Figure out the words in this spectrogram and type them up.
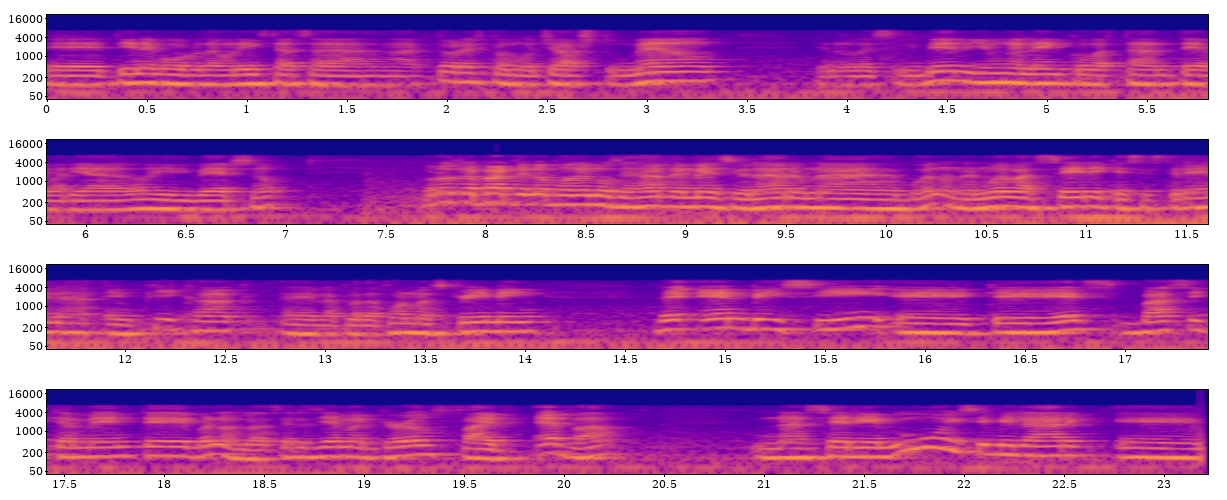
Eh, tiene como protagonistas a actores como Josh Duhamel, Leslie Bibb y un elenco bastante variado y diverso. Por otra parte, no podemos dejar de mencionar una, bueno, una nueva serie que se estrena en Peacock, en la plataforma streaming de NBC, eh, que es básicamente, bueno, la serie se llama Girl Five Eva, una serie muy similar, eh,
